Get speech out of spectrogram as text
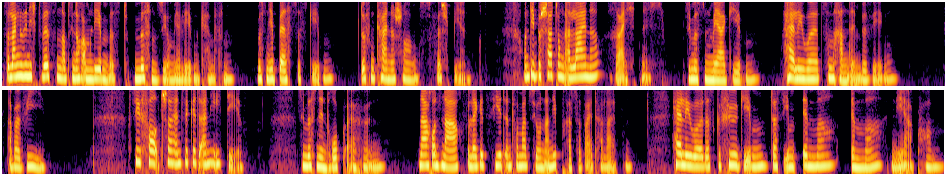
Solange sie nicht wissen, ob sie noch am Leben ist, müssen sie um ihr Leben kämpfen, müssen ihr Bestes geben. dürfen keine Chance verspielen. Und die Beschattung alleine reicht nicht. Sie müssen mehr geben, Halliwell zum Handeln bewegen. Aber wie? Steve Fulcher entwickelt eine Idee. Sie müssen den Druck erhöhen. Nach und nach will er gezielt Informationen an die Presse weiterleiten. Halliwell das Gefühl geben, dass sie ihm immer, immer näher kommen.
